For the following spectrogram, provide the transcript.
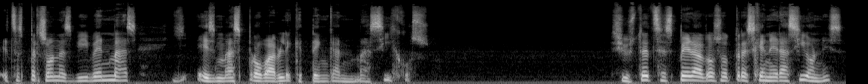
Estas personas viven más y es más probable que tengan más hijos. Si usted se espera dos o tres generaciones,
